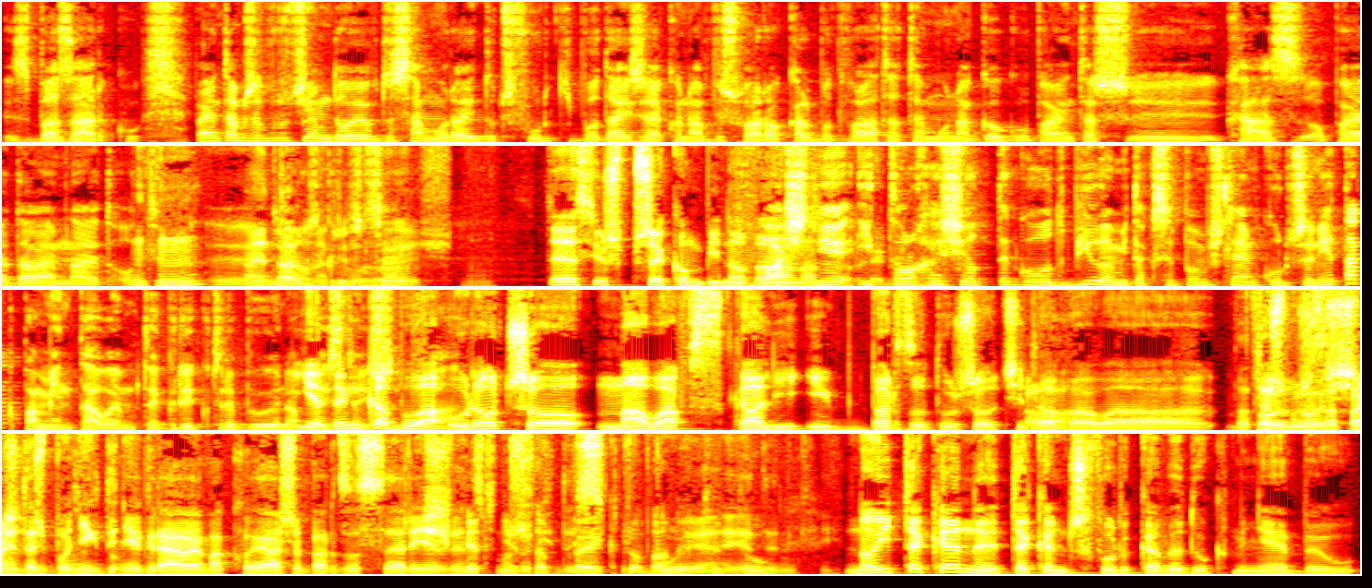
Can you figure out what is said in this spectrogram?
z bazarku. Pamiętam, że wróciłem do Way of the Samurai do czwórki bodajże, jak ona wyszła rok albo dwa lata temu na Gogu. Pamiętasz, y, Kaz, opowiadałem nawet o tym Mhm, y, na pamiętam, rozgrywce. To jest już przekombinowana. Właśnie i trochę. trochę się od tego odbiłem i tak sobie pomyślałem, kurczę, nie tak pamiętałem te gry, które były na Jedynka była 2. uroczo mała w skali i bardzo dużo ci O, dawała To też muszę zapamiętać, bo nigdy nie grałem, a kojarzę bardzo serię, więc Świetnie może kiedyś spróbuję tytuł. jedynki. No i Tekeny. Tekken 4 według mnie był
